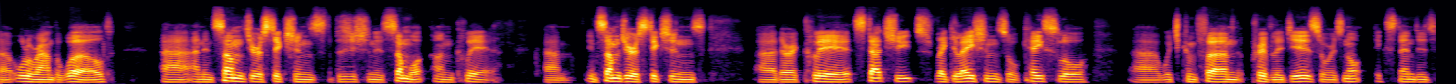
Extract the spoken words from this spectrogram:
uh, all around the world. And in some jurisdictions, the position is somewhat unclear. Um, in some jurisdictions, there are clear statutes, regulations, or case law which confirm that privilege is or is not extended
